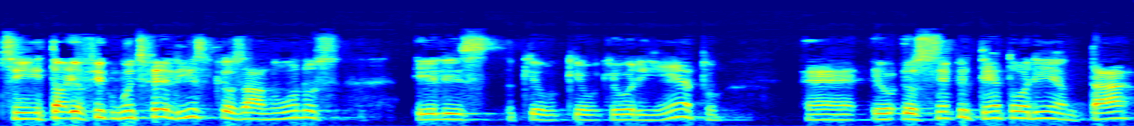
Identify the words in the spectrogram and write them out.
sim. Então eu fico muito feliz porque os alunos, eles que eu, que eu, que eu oriento, é, eu, eu sempre tento orientar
